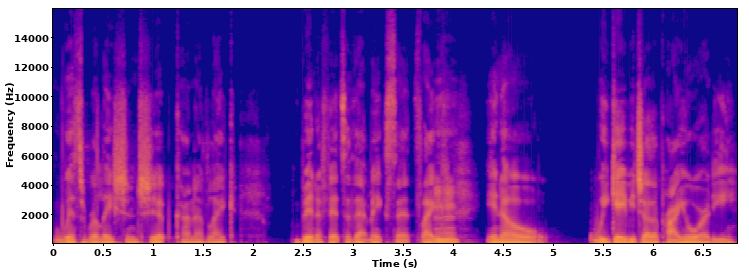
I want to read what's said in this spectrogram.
with relationship kind of like benefits, if that makes sense. Like, Mm-hmm. you know, we gave each other priority,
